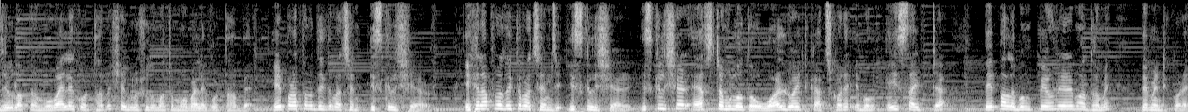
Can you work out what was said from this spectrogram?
যেগুলো আপনার মোবাইলে করতে হবে, সেগুলো শুধুমাত্র মোবাইলে করতে হবে। এরপর আপনারা দেখতে পাচ্ছেন স্কিল শেয়ার এখানে আপনারা দেখতে পাচ্ছেন যে স্কিল শেয়ার স্কিল শেয়ার অ্যাপসটা মূলত ওয়ার্ল্ড ওয়াইড কাজ করে এবং এই সাইটটা পেপাল এবং পেওনিয়ারের মাধ্যমে পেমেন্ট করে।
